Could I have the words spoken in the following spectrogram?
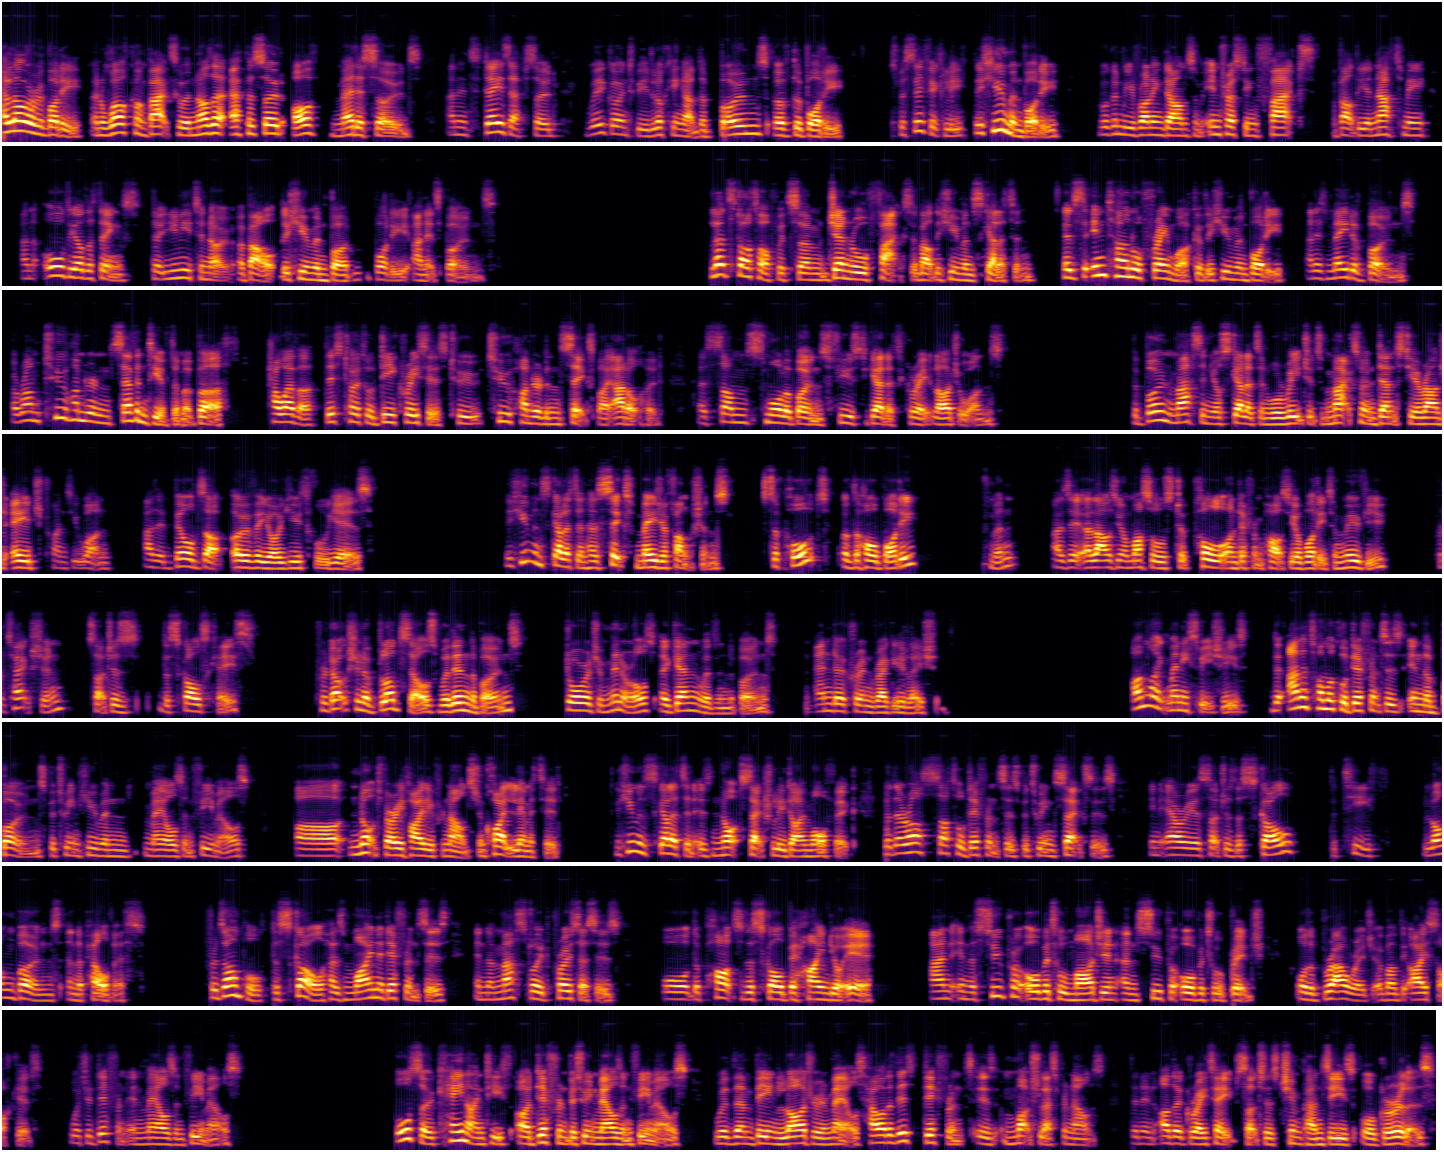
Hello, everybody, and welcome back to another episode of Medisodes. And in today's episode, we're going to be looking at the bones of the body, specifically the human body. We're going to be running down some interesting facts about the anatomy and all the other things that you need to know about the human bo- body and its bones. Let's start off with some general facts about the human skeleton. It's the internal framework of the human body and is made of bones, around 270 of them at birth. However, this total decreases to 206 by adulthood, as some smaller bones fuse together to create larger ones. The bone mass in your skeleton will reach its maximum density around age 21, as it builds up over your youthful years. The human skeleton has six major functions support of the whole body, movement, as it allows your muscles to pull on different parts of your body to move you, protection, such as the skull's case, production of blood cells within the bones, storage of minerals, again within the bones, and endocrine regulation. Unlike many species, the anatomical differences in the bones between human males and females are not very highly pronounced and quite limited. The human skeleton is not sexually dimorphic, but there are subtle differences between sexes in areas such as the skull, the teeth, long bones, and the pelvis. For example, the skull has minor differences in the mastoid processes, or the parts of the skull behind your ear, and in the supraorbital margin and supraorbital bridge, or the brow ridge above the eye socket, which are different in males and females. Also, canine teeth are different between males and females, with them being larger in males. However, this difference is much less pronounced than in other great apes such as chimpanzees or gorillas.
